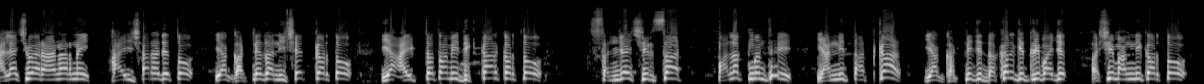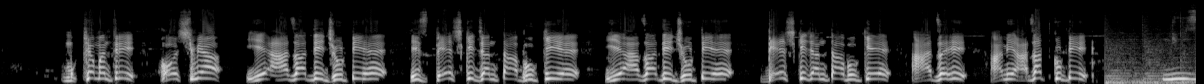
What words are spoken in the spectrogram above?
आल्याशिवाय राहणार नाही. हा इशारा देतो. या घटनेचा निषेध करतो. या आयुक्ताचा मी धिक्कार करतो. संजय शिरसाट पालकमंत्री यांनी तात्काळ या घटनेची दखल घेतली पाहिजे अशी मागणी करतो. मुख्यमंत्री होशम्या ये आजादी झूठी है इस देश की जनता भूकी है ये आजादी झूठी है देश की जनता भूकी है आजही आम्ही आझाद कुटी न्यूज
